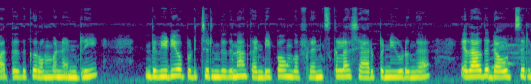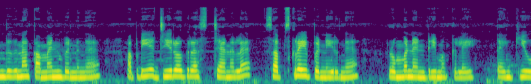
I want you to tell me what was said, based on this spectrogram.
பார்த்ததுக்கு ரொம்ப நன்றி. இந்த வீடியோ பிடிச்சிருந்ததுன்னா கண்டிப்பாக உங்கள் ஃப்ரெண்ட்ஸ்க்கெல்லாம் ஷேர் பண்ணி விடுங்க. ஏதாவது டவுட்ஸ் இருந்ததுன்னா கமெண்ட் பண்ணுங்கள் அப்படியே ஜீரோ கிராஸ் சேனலை சப்ஸ்கிரைப் பண்ணிடுங்க ரொம்ப நன்றி மக்களே. தேங்க்யூ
